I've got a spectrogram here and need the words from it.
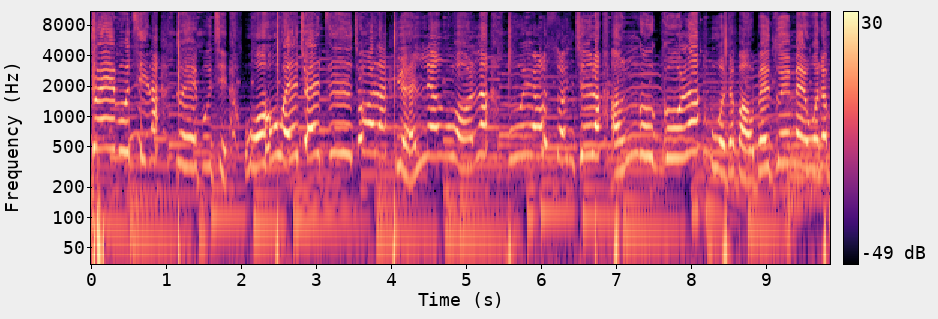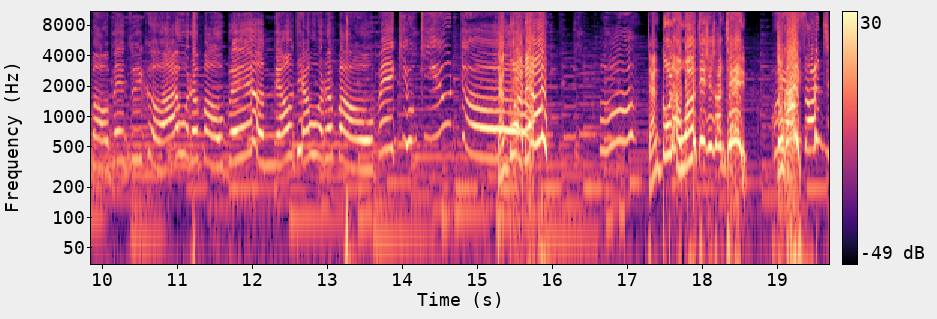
对不起了，对不起，我完全知错了，原谅我了，不要生气了，昂姑姑了，我的宝贝最美，我的宝贝最可爱，我的宝贝很苗条，我的宝贝 Q Q 的。讲够了没有？讲够了，我要继续生气，走开！生气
